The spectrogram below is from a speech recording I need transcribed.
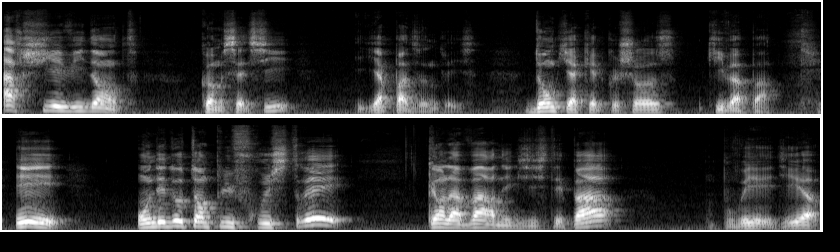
archi évidentes comme celle-ci, il n'y a pas de zone grise. Donc il y a quelque chose qui va pas. Et on est d'autant plus frustré quand la VAR n'existait pas. Pouvait dire,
